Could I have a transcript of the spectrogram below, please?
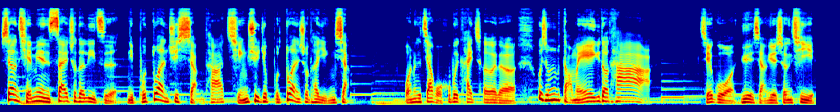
像前面塞车的例子，你不断去想它，情绪就不断受它影响。我那个家伙会不会开车的？为什么那么倒霉遇到他？结果越想越生气，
